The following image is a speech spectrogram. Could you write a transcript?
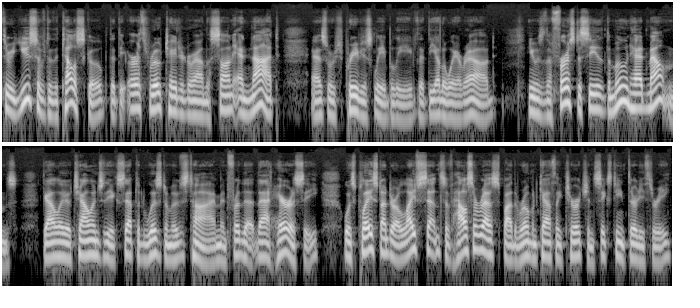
through use of the telescope, that the Earth rotated around the Sun and not, as was previously believed, that the other way around. He was the first to see that the moon had mountains. Galileo challenged the accepted wisdom of his time, and for the, that heresy was placed under a life sentence of house arrest by the Roman Catholic Church in 1633.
